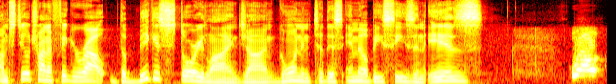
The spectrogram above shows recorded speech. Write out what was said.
I'm still trying to figure out the biggest storyline, Jon, going into this MLB season is. Well,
